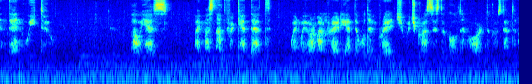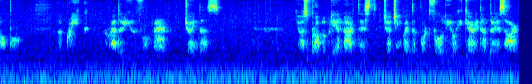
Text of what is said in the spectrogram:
and then we two. Oh, yes, I must not forget that when we were already at the wooden bridge which crosses the Golden Horn to Constantinople, a Greek, a rather youthful man, joined us. He was probably an artist, judging by the portfolio he carried under his arm.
